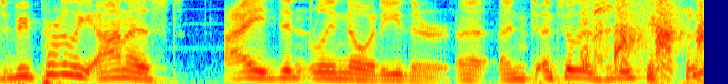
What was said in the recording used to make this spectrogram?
to be perfectly honest, I didn't really know it either uh, un- until this weekend.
